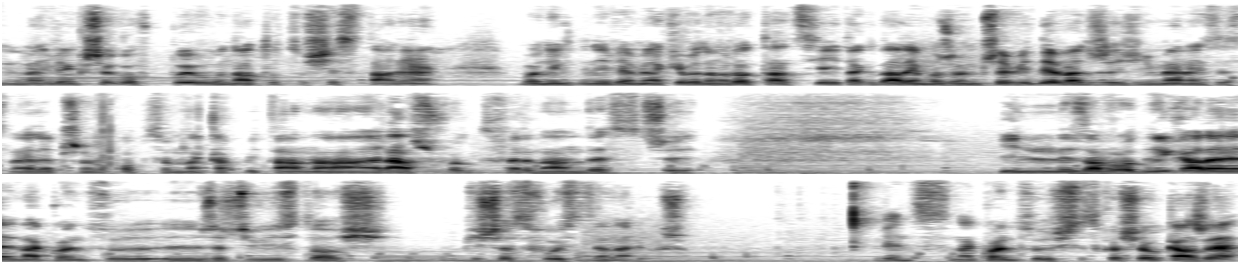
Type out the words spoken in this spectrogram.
największego wpływu na to, co się stanie, bo nigdy nie wiemy, jakie będą rotacje i tak dalej. Możemy przewidywać, że Jimenez jest najlepszą opcją na kapitana, Rashford, Fernandez czy inny zawodnik, ale na końcu y, rzeczywistość pisze swój scenariusz. Więc na końcu wszystko się okaże.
